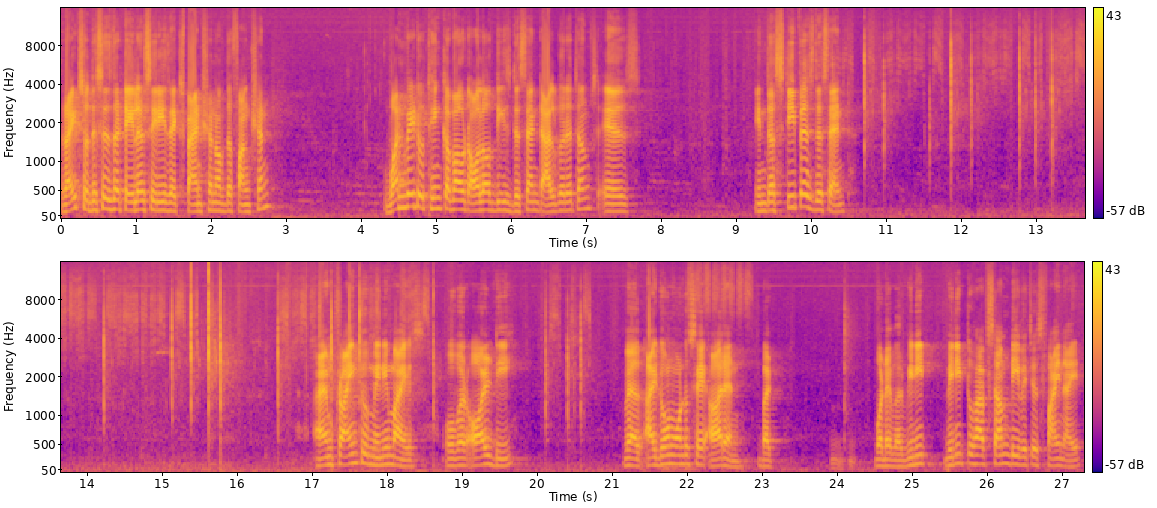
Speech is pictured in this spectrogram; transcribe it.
right? So this is the Taylor series expansion of the function. One way to think about all of these descent algorithms is in the steepest descent, I am trying to minimize over all d. Well, I don't want to say Rn, but whatever. We need, we need to have some d which is finite.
